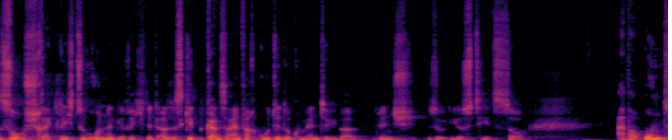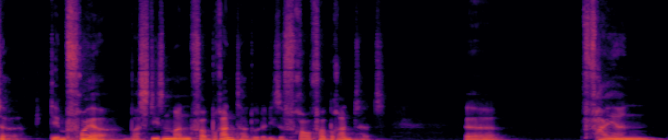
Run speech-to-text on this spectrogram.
so schrecklich zugrunde gerichtet. Also es gibt ganz einfach gute Dokumente über Lynchjustiz. So. Aber unter dem Feuer, was diesen Mann verbrannt hat oder diese Frau verbrannt hat, äh, feiern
